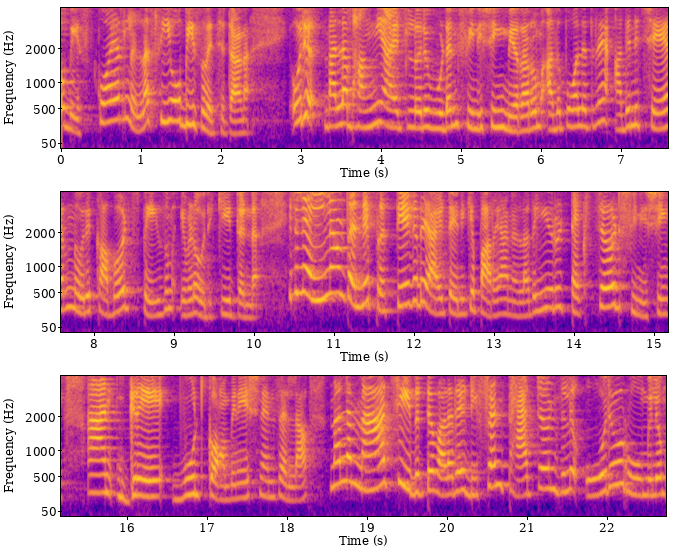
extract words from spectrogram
ഒ ബീസ് സ്ക്വയറിലുള്ള സി ഒ ബീസ് വെച്ചിട്ടാണ്. ഒരു നല്ല ഭംഗിയായിട്ടുള്ള ഒരു വുഡൻ ഫിനിഷിംഗ് മിററും അതുപോലെ തന്നെ അതിന് ചേർന്ന ഒരു കബേർഡ് സ്പേസും ഇവിടെ ഒരുക്കിയിട്ടുണ്ട്. ഇതിലെല്ലാം തന്നെ പ്രത്യേകതയായിട്ട് എനിക്ക് പറയാനുള്ളത് ഈ ഒരു textured finishing and grey wood combinations എല്ലാം നല്ല മാച്ച് ചെയ്തിട്ട് വളരെ ഡിഫറെന്റ് പാറ്റേൺസിൽ ഓരോ റൂമിലും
